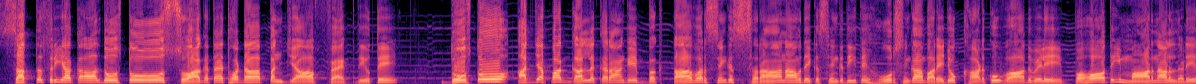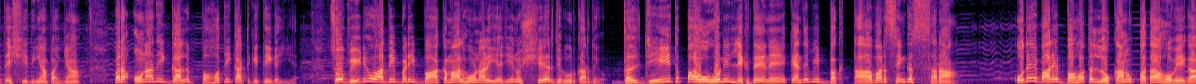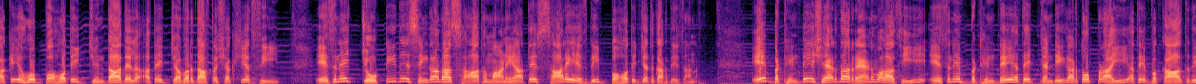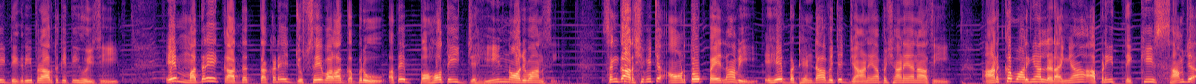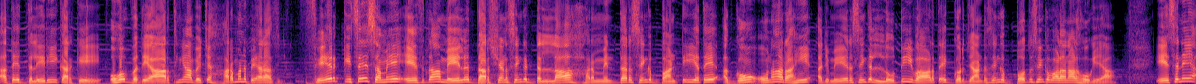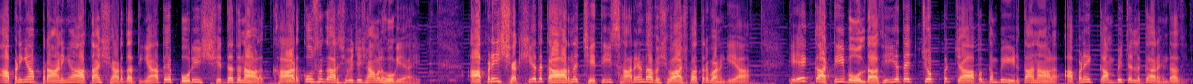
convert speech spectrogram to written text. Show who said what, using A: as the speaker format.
A: ਸਤਿ ਸ੍ਰੀ ਅਕਾਲ ਦੋਸਤੋ, ਸਵਾਗਤ ਹੈ ਤੁਹਾਡਾ ਪੰਜਾਬ ਫੈਕਟ ਦੇ ਉੱਤੇ। ਦੋਸਤੋ, ਅੱਜ ਆਪਾਂ ਗੱਲ ਕਰਾਂਗੇ ਬਖਤਾਵਰ ਸਿੰਘ ਸਰਾਂ ਨਾਮ ਦੇ ਇੱਕ ਸਿੰਘ ਦੀ ਤੇ ਹੋਰ ਸਿੰਘਾਂ ਬਾਰੇ ਜੋ ਖਾੜਕੂਵਾਦ ਵੇਲੇ ਬਹੁਤ ਹੀ ਮਾਣ ਨਾਲ ਲੜੇ ਤੇ ਸ਼ਹੀਦੀਆਂ ਪਾਈਆਂ, ਪਰ ਉਹਨਾਂ ਦੀ ਗੱਲ ਬਹੁਤ ਹੀ ਘੱਟ ਕੀਤੀ ਗਈ ਹੈ। ਸੋ ਵੀਡੀਓ ਆਦੀ ਬੜੀ ਬਾਕਮਾਲ ਹੋਣ ਵਾਲੀ ਹੈ ਜੀ, ਇਹਨੂੰ ਸ਼ੇਅਰ ਜ਼ਰੂਰ ਕਰ ਦਿਓ। ਦਲਜੀਤ ਭਾਊ ਹੋਣੀ ਲਿਖਦੇ ਨੇ, ਕਹਿੰਦੇ ਵੀ ਬਖਤਾਵਰ ਸਿੰਘ ਸਰਾਂ ਉਹਦੇ ਬਾਰੇ ਬਹੁਤ ਲੋਕਾਂ ਨੂੰ ਪਤਾ ਹੋਵੇਗਾ ਕਿ ਉਹ ਬਹੁਤ ਹੀ ਜਿੰਦਾ ਦਿਲ ਅਤੇ ਜ਼ਬਰਦਸਤ ਸ਼ਖਸੀਅਤ ਸੀ। ਇਸ ਨੇ ਚੋਟੀ ਦੇ ਸਿੰਘਾਂ ਦਾ ਸਾਥ ਮਾਣਿਆ ਤੇ ਸਾਰੇ ਇਸ ਦੀ ਬਹੁਤ ਇੱਜ਼ਤ ਕਰਦੇ ਸਨ। ਇਹ ਬਠਿੰਡੇ ਸ਼ਹਿਰ ਦਾ ਰਹਿਣ ਵਾਲਾ ਸੀ। ਇਸ ਨੇ ਬਠਿੰਡੇ ਅਤੇ ਚੰਡੀਗੜ੍ਹ ਤੋਂ ਪੜ੍ਹਾਈ ਅਤੇ ਵਕਾਲਤ ਦੀ ਡਿਗਰੀ ਪ੍ਰਾਪਤ ਕੀਤੀ ਹੋਈ ਸੀ। ਇਹ ਮਦਰੇ ਕੱਦ ਤਕੜੇ ਜੁੱਸੇ ਵਾਲਾ ਗੱਭਰੂ ਅਤੇ ਬਹੁਤ ਹੀ ਜਹੀਨ ਨੌਜਵਾਨ ਸੀ। ਸੰਘਰਸ਼ ਵਿੱਚ ਆਉਣ ਤੋਂ ਪਹਿਲਾਂ ਵੀ ਇਹ ਬਠਿੰਡਾ ਵਿੱਚ ਜਾਣਿਆ ਪਛਾਣਿਆ ਨਾ ਸੀ। ਅਣਖ ਵਾਲੀਆਂ ਲੜਾਈਆਂ ਆਪਣੀ ਤਿੱਖੀ ਸਮਝ ਅਤੇ ਦਲੇਰੀ ਕਰਕੇ ਉਹ ਵਿਦਿਆਰਥੀਆਂ ਵਿੱਚ ਹਰਮਨ ਪਿਆਰਾ ਸੀ। ਫਿਰ ਕਿਸੇ ਸਮੇਂ ਇਸ ਦਾ ਮੇਲ ਦਰਸ਼ਨ ਸਿੰਘ ਡੱਲਾ, ਹਰਮਿੰਦਰ ਸਿੰਘ ਬੰਟੀ ਅਤੇ ਅੱਗੋਂ ਉਹਨਾਂ ਰਾਹੀਂ ਅਜਮੇਰ ਸਿੰਘ ਲੋਧੀਵਾਲ ਤੇ ਗੁਰਜੰਟ ਸਿੰਘ ਬੁੱਧ ਸਿੰਘ ਵਾਲਾ ਨਾਲ ਹੋ ਗਿਆ। ਇਸ ਨੇ ਆਪਣੀਆਂ ਪੁਰਾਣੀਆਂ ਆਦਤਾਂ ਛੱਡ ਦਿੱਤੀਆਂ ਤੇ ਪੂਰੀ ਸ਼ਿੱਦਤ ਨਾਲ ਖਾੜਕੂ ਸੰਘਰਸ਼ ਵਿੱਚ ਸ਼ਾਮਲ ਹੋ ਗਿਆ ਹੈ। ਆਪਣੀ ਸ਼ਖਸੀਅਤ ਕਾਰਨ ਛੇਤੀ ਸਾਰਿਆਂ ਦਾ ਵਿਸ਼ਵਾਸ ਪਾਤਰ ਬਣ ਗਿਆ। ਇਹ ਘੱਟ ਹੀ ਬੋਲਦਾ ਸੀ ਅਤੇ ਚੁੱਪਚਾਪ ਗੰਭੀਰਤਾ ਨਾਲ ਆਪਣੇ ਕੰਮ ਵਿੱਚ ਲੱਗਾ ਰਹਿੰਦਾ ਸੀ।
